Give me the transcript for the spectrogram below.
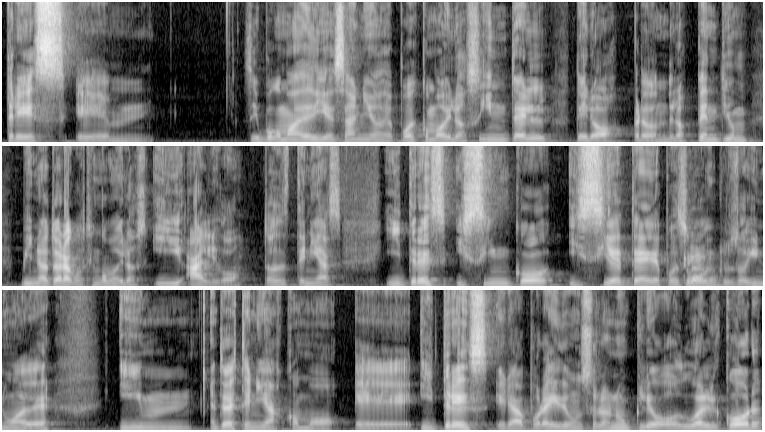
tres. eh, sí, poco más de 10 años después, como de los Intel, de los, perdón, de los Pentium, vino toda la cuestión como de los i algo. Entonces tenías i3, i5, i7, después Claro. hubo incluso i9. Y mm, entonces tenías como eh, i3 era por ahí de un solo núcleo o dual core.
